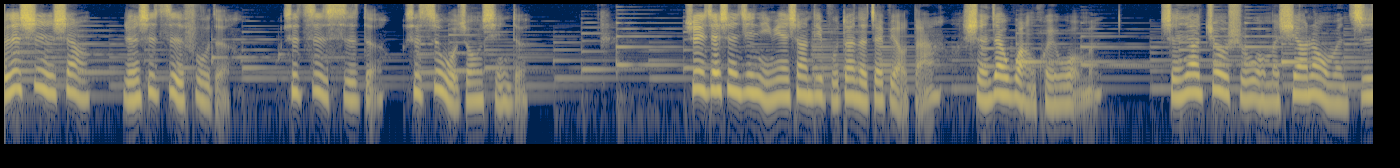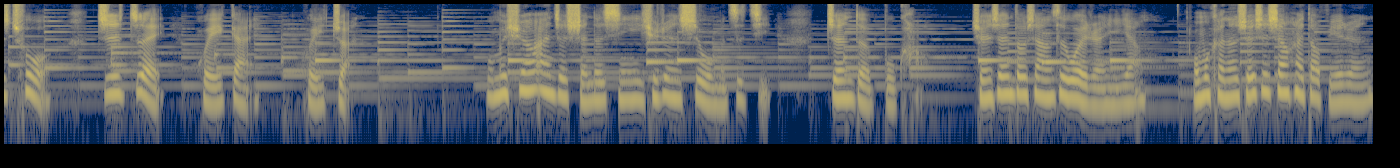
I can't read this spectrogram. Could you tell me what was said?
可是事实上，人是自负的，是自私的，是自我中心的。所以在圣经里面，上帝不断的在表达，神在挽回我们，神要救赎我们，需要让我们知错、知罪、悔改、回转。我们需要按着神的心意去认识我们自己，真的不好，全身都像自卫人一样。我们可能随时伤害到别人，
